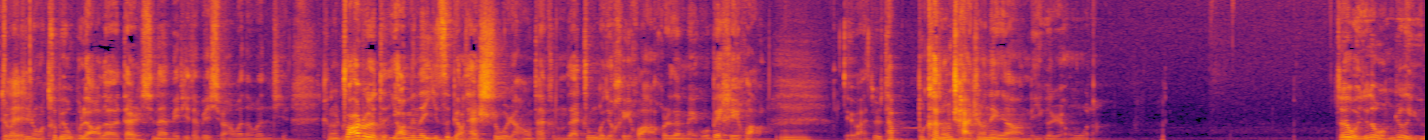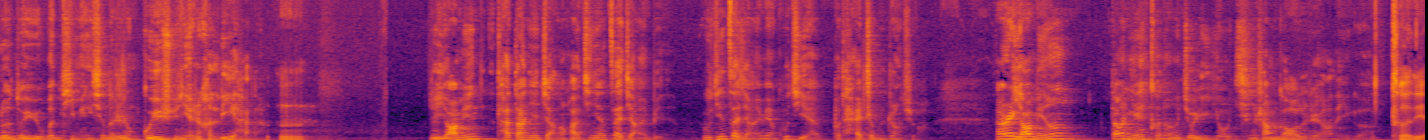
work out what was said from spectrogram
对吧？对这种特别无聊的，但是现在媒体特别喜欢问的问题，可能抓住姚明的一次表态失误，然后他可能在中国就黑化了，或者在美国被黑化了，嗯，对吧？就是他不可能产生那样的一个人物了。所以我觉得我们这个舆论对于文体明星的这种规训也是很厉害的。嗯，就姚明他当年讲的话，今年再讲一遍，如今再讲一遍，估计也不太政治正确吧。当然，姚明当年可能就有情商高的这样的一个特点，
